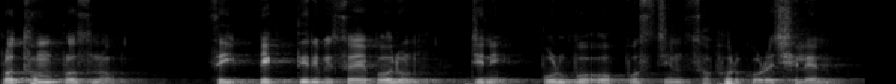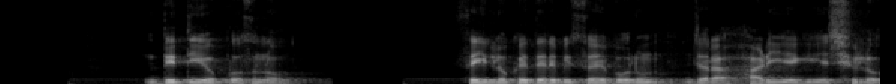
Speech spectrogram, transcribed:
প্রথম প্রশ্ন, সেই ব্যক্তির বিষয়ে বলুন যিনি পূর্ব ও পশ্চিম সফর করেছিলেন। দ্বিতীয় প্রশ্ন, সেই লোকেদের বিষয়ে বলুন যারা হারিয়ে গিয়েছিল।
